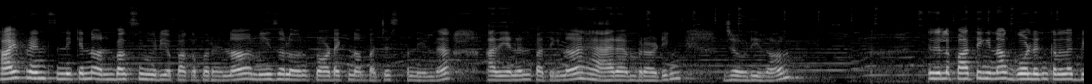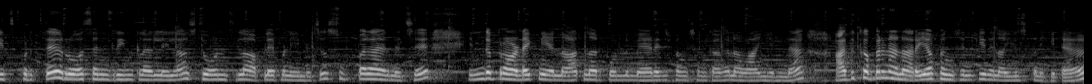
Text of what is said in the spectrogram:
ஹாய் ஃப்ரெண்ட்ஸ் இன்றைக்கி என்ன அன்பாக்சிங் வீடியோ பார்க்க போகிறேன்னா மீஷோவில் ஒரு ப்ராடக்ட் நான் பர்ச்சேஸ் பண்ணியிருந்தேன். அது என்னென்னு பார்த்தீங்கன்னா ஹேர் எம்ப்ராய்டிங் ஜோடி தான். இதில் பார்த்தீங்கன்னா கோல்டன் கலரில் பீட்ஸ் கொடுத்து ரோஸ் அண்ட் க்ரீன் கலர்லாம் ஸ்டோன்ஸ்லாம் அப்ளை பண்ணியிருந்துச்சு. சூப்பராக இருந்துச்சு. இந்த ப்ராடக்ட் என் நாத்தனார் பொண்ணு மேரேஜ் ஃபங்க்ஷனுக்காக நான் வாங்கியிருந்தேன். அதுக்கப்புறம் நான் நிறையா ஃபங்க்ஷனுக்கு இதை நான் யூஸ் பண்ணிக்கிட்டேன்.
